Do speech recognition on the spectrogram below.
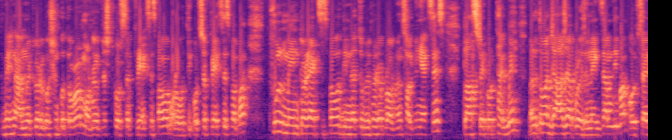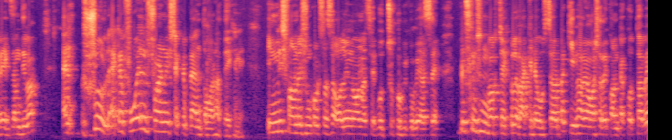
তুমি এখানে আনমিট করে কোশ্চেন করতে পারো মডেল টেস্ট কোর্সে ফ্রি অ্যাক্সেস পাবা, পরবর্তী কোর্সে ফ্রি অ্যাক্সেস পাবা ফুল মেন্টরে অ্যাক্সেস পাবা দিন রাত চব্বিশ ঘণ্টা problem solving access class record থাকবে মানে তোমার যা যা প্রয়োজন এক্সাম দিবা ওয়েবসাইটে এক্সাম দিবা অ্যান্ড শুল একটা ফুয়েল ফার্নিশড একটা প্ল্যান তোমার হাতে এখানে। ইংলিশ ফাউন্ডেশন কোর্স আছে অল ইন ওয়ান আছে, গুচ্ছ খুবই খুবই আছে। ডিসক্রিপশন বক্স চেক করলে বাকিটা বুঝতে পারবে কীভাবে আমার সাথে কন্ট্যাক্ট করতে হবে,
